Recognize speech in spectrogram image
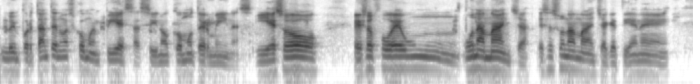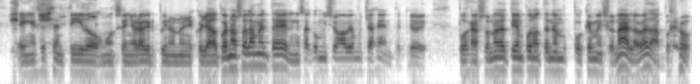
lo importante no es cómo empiezas, sino cómo terminas. Y eso eso fue una mancha, esa es una mancha que tiene en ese sentido Monseñor Agripino Núñez Collado. Pero no solamente él, en esa comisión había mucha gente que por razones de tiempo no tenemos por qué mencionarla, ¿verdad? Pero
